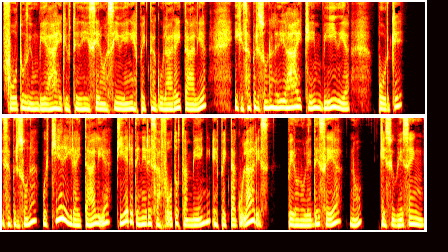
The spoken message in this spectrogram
fotos de un viaje que ustedes hicieron así bien espectacular a Italia y que esa persona le diga, ay, qué envidia, porque esa persona pues quiere ir a Italia, quiere tener esas fotos también espectaculares, pero no les desea, ¿no? Que se hubiesen,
